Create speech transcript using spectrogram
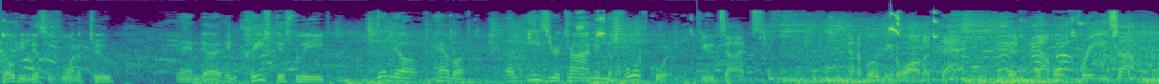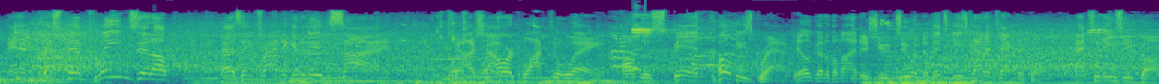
Kobe misses one of two, and uh, increase this lead, then they'll have a, an easier time in the fourth quarter. a few times. And a moving wall at that. The double frees up. And Chris Mihm cleans it up as they tried to get it inside. Josh Howard blocked away. On the spin, Kobe's grabbed. He'll go to the line to shoot two, and Nowitzki's got a technical. That's an easy call.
